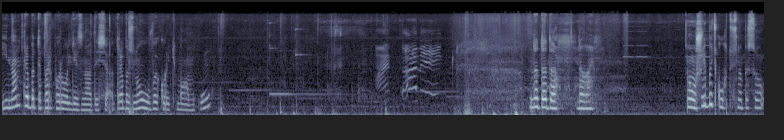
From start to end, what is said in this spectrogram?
І нам треба тепер пароль дізнатися, а треба знову викорити мамку. Да-да-да, давай. О, ще й батьку хтось написав.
